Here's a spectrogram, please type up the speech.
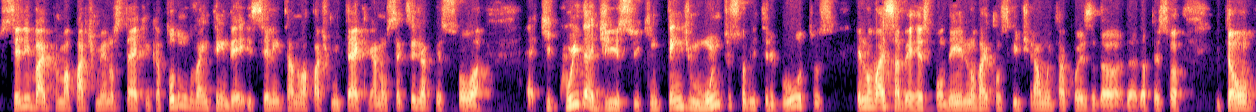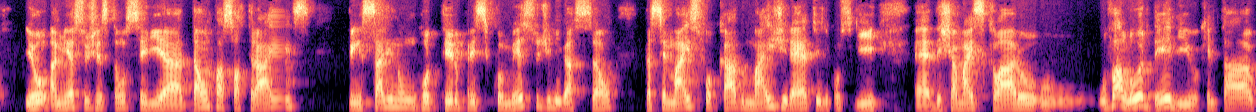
se ele vai para uma parte menos técnica, todo mundo vai entender, e se ele entrar numa parte muito técnica, a não ser que seja a pessoa é, que cuida disso e que entende muito sobre tributos, ele não vai saber responder, ele não vai conseguir tirar muita coisa da, da, da pessoa. Então, eu, a minha sugestão seria dar um passo atrás, pensar ali num roteiro para esse começo de ligação, para ser mais focado, mais direto, e ele conseguir é, deixar mais claro o, o valor dele e o que ele está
